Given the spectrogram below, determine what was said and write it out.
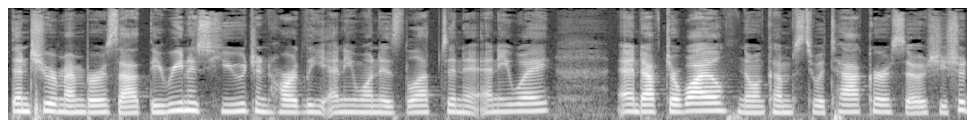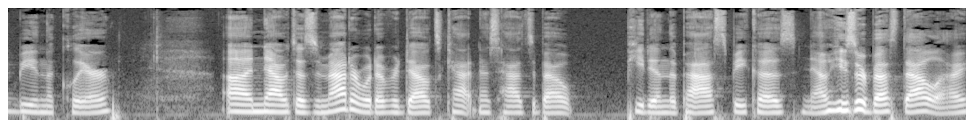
Then she remembers that the arena is huge and hardly anyone is left in it anyway. And after a while, no one comes to attack her, so she should be in the clear. Uh, now it doesn't matter whatever doubts Katniss has about Peeta in the past because now he's her best ally.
